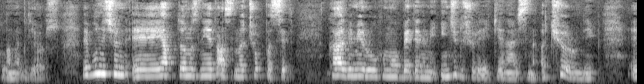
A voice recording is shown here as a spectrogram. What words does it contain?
kullanabiliyoruz. Ve bunun için e, yaptığımız niyet aslında çok basit. Kalbimi, ruhumu, bedenimi inci düşüre iki enerjisini açıyorum deyip e,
